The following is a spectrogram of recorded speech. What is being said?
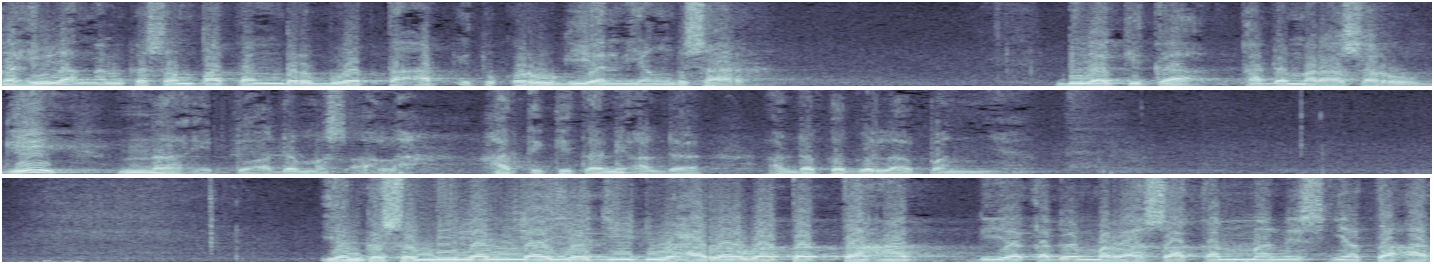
Kehilangan kesempatan berbuat taat itu kerugian yang besar bila kita kadang merasa rugi nah itu ada masalah. Hati kita ini ada ada kegelapannya. Yang kesembilan la yajidu halawatat taat. Dia kadang merasakan manisnya taat.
